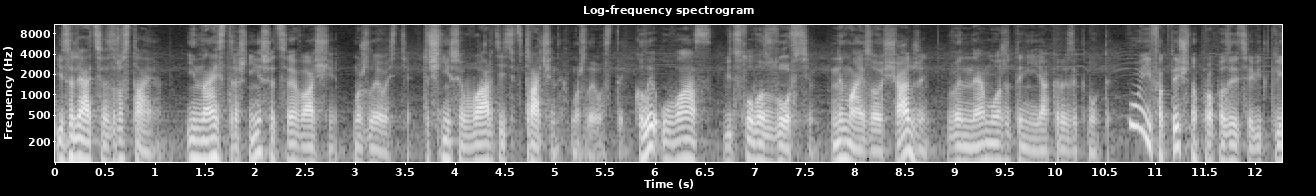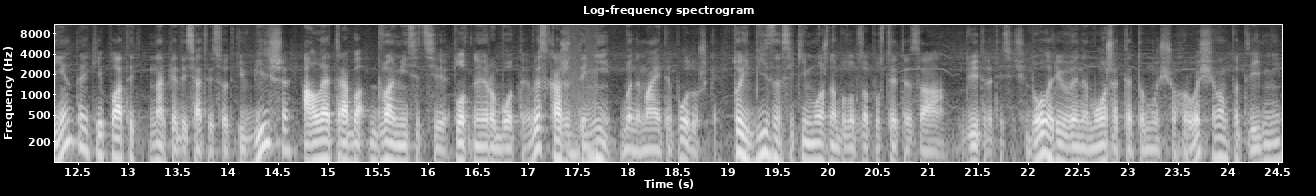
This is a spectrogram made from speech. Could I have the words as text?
Ізоляція зростає. І найстрашніше це ваші можливості, точніше, вартість втрачених можливостей. Коли у вас від слова зовсім немає заощаджень, ви не можете ніяк ризикнути. Ну і фактично пропозиція від клієнта, який платить на 50% більше, але треба два місяці плотної роботи. Ви скажете ні, бо не маєте подушки. Той бізнес, який можна було б запустити за 2-3 тисячі доларів, ви не можете, тому що гроші вам потрібні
